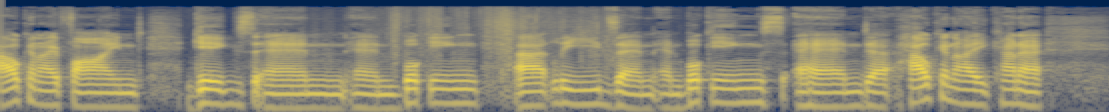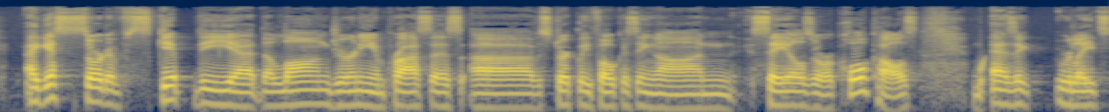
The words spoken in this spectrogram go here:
how can I find gigs and and booking leads and and bookings and uh, how can I kind of I guess sort of skip the uh, the long journey and process of strictly focusing on sales or cold calls as it relates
